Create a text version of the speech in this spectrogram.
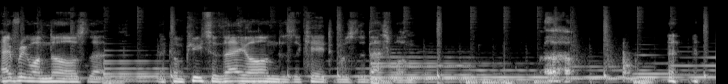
everyone knows that the computer they owned as a kid was the best one. Uh,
